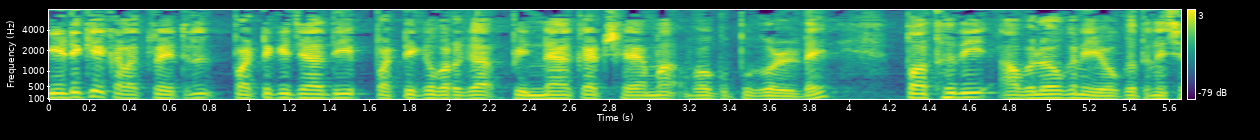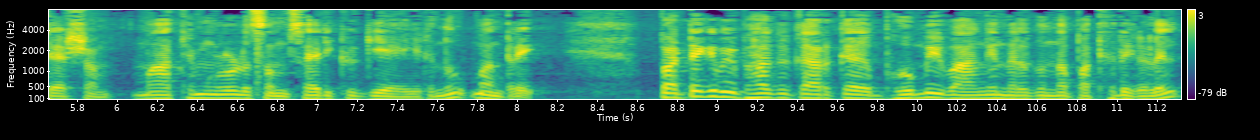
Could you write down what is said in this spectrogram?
ഇടുക്കി കളക്ടറേറ്റിൽ പട്ടികജാതി പട്ടികവർഗ പിന്നാക്ക ക്ഷേമ വകുപ്പുകളുടെ പദ്ധതി അവലോകന യോഗത്തിന് ശേഷം മാധ്യമങ്ങളോട് സംസാരിക്കുകയായിരുന്നു മന്ത്രി. പട്ടിക വിഭാഗക്കാർക്ക് ഭൂമി വാങ്ങി നൽകുന്ന പദ്ധതികളിൽ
